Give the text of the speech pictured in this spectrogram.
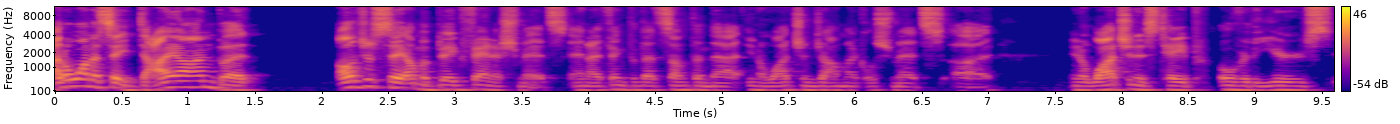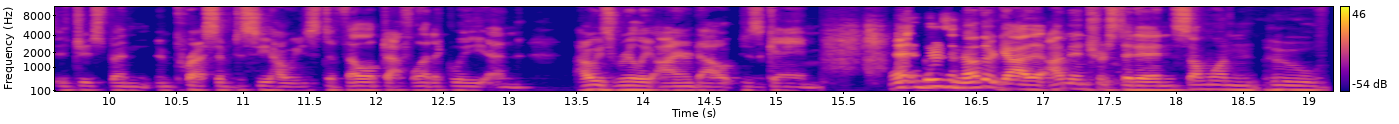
I don't want to say die on, but I'll just say I'm a big fan of Schmitz, and I think that that's something that you know, watching John Michael Schmitz, uh, you know, watching his tape over the years, it's just been impressive to see how he's developed athletically and how he's really ironed out his game. And there's another guy that I'm interested in, someone who,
